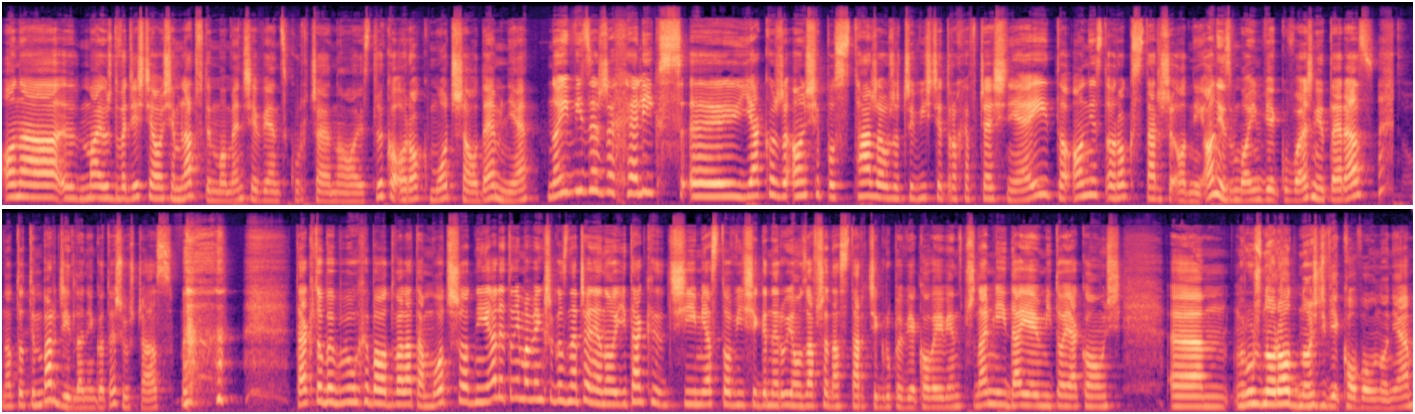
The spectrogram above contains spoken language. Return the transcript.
ona y, ma już 28 lat w tym momencie, więc kurczę, no jest tylko o rok młodsza ode mnie. No i widzę, że Helix, y, jako że on się postarzał rzeczywiście trochę wcześniej, to on jest o rok starszy od niej. On jest w moim wieku właśnie teraz. No to tym bardziej dla niego też już czas. Tak, to by był chyba o dwa lata młodszy od niej, ale to nie ma większego znaczenia. No i tak ci miastowi się generują zawsze na starcie grupy wiekowej, więc przynajmniej daje mi to jakąś em, różnorodność wiekową, no nie?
